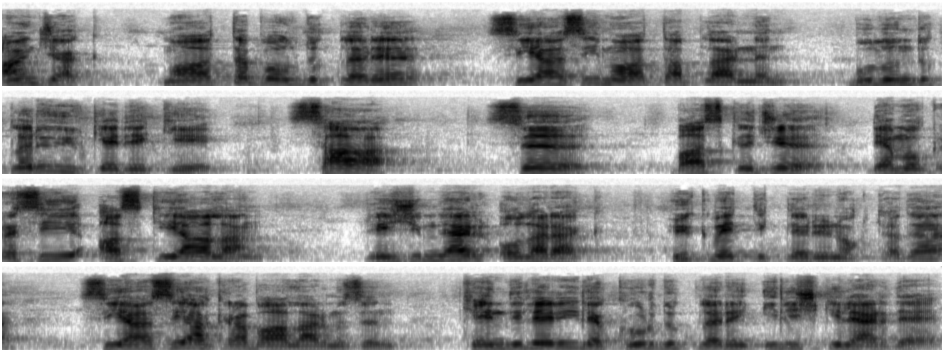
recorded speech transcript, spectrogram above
Ancak muhatap oldukları siyasi muhataplarının bulundukları ülkedeki sağ, sığ, baskıcı, demokrasiyi askıya alan rejimler olarak hükmettikleri noktada siyasi akrabalarımızın kendileriyle kurdukları ilişkilerde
